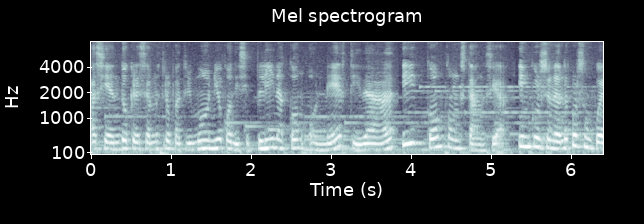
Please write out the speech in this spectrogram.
haciendo crecer nuestro patrimonio con disciplina, con honestidad y con constancia, incursionando por supuesto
